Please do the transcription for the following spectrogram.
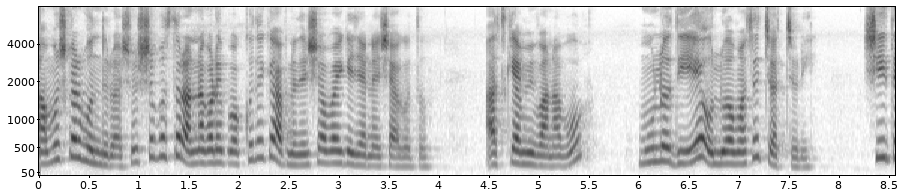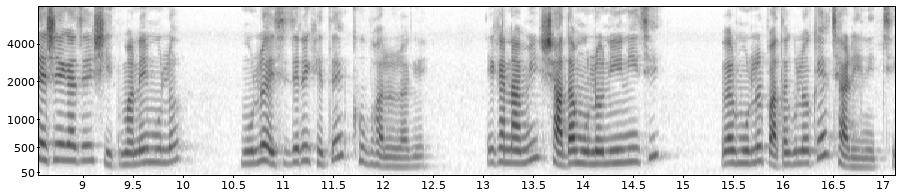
নমস্কার বন্ধুরা, শস্যবস্ত রান্নাঘরের পক্ষ থেকে আপনাদের সবাইকে জানাই স্বাগত। আজকে আমি বানাবো মূলো দিয়ে অলুয়া মাছের চচ্চড়ি। শীত এসে গেছে, শীত মানেই মূলো। মূলো এই সিজনে খেতে খুব ভালো লাগে। এখানে আমি সাদা মূলো নিয়ে নিয়েছি, এবার মূলোর পাতাগুলোকে ছাড়িয়ে নিচ্ছি।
